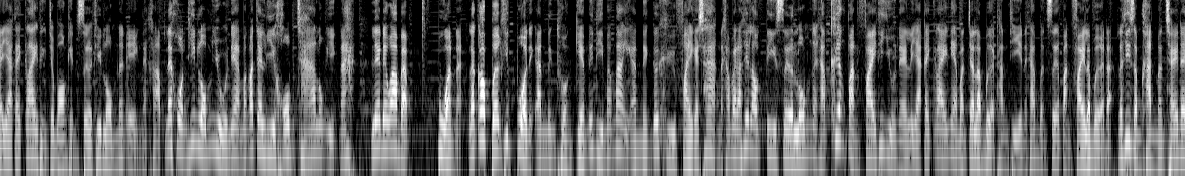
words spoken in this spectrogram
ระยะใกล้ๆ ถึงจะมองเห็นเซอร์ที่ล้มนั่นเองนะครับและคนที่ล้มอยู่เนี่ยมันก็จะรีโคบช้าลงอีกนะเรียกได้ว่าแบบ ป่วนอะแล้วก็เปิร์กที่ป่วนอีกอันหนึงถ่วงเกมได้ดีมากๆอีกอันหนึงก็คือไฟกระชากนะครับเวลาที่เราตีเซอร์ล้มนะครับเครื่องปั่นไฟที่อยู่ในระยะใกล้ๆเนี่ยมันจะระเบิดทันทีนะครับเหมือนเซอร์ปั่นไฟระเบิดอะและที่สำคัญมันใช้ได้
